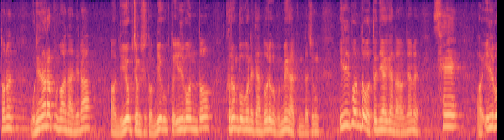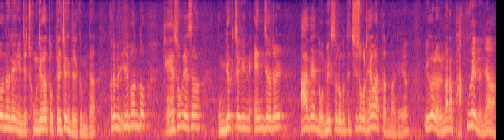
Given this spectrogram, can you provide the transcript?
또는 우리나라뿐만 아니라 어, 뉴욕 정시도 미국도 일본도 그런 부분에 대한 노력을 분명히 할 겁니다. 지금 일본도 어떤 이야기가 나오냐면 새 어, 일본은행 이제 총재가 또 결정이 될 겁니다. 그러면 일본도 계속해서 공격적인 엔저를 아베 노믹스로부터 지속을 해왔단 말이에요. 이걸 얼마나 바꾸겠느냐?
